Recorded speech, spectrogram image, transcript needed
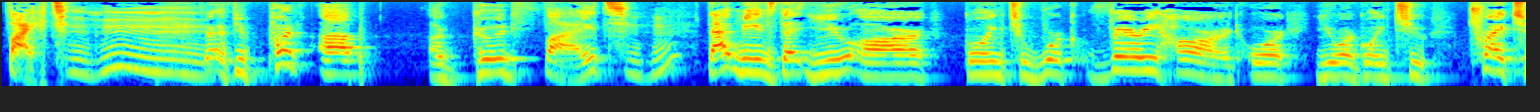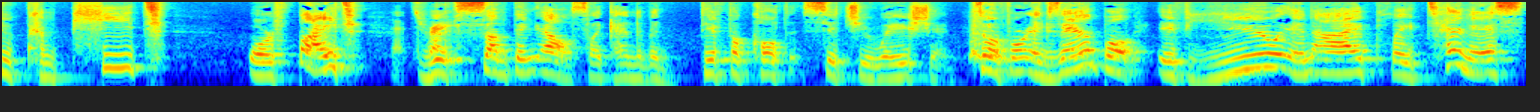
fight. Mm-hmm. So if you put up a good fight, Mm-hmm. that means that you are going to work very hard or you are going to try to compete or fight right. with something else, like kind of a difficult situation. So, for example, if you and I play tennis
